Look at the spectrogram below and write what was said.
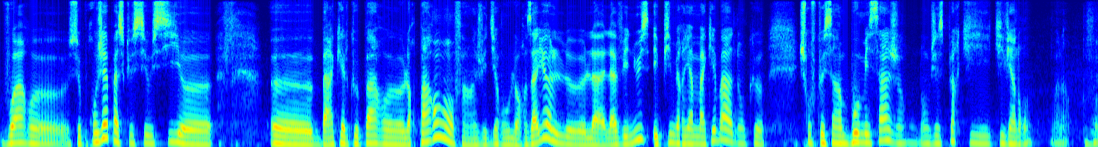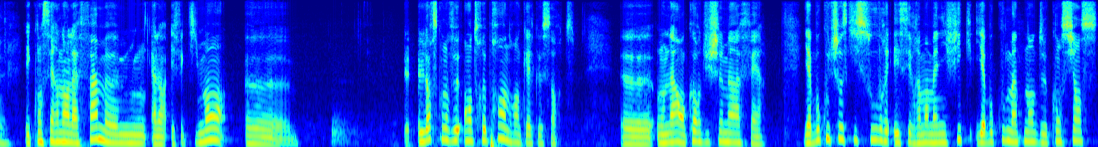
voir euh, ce projet parce que c'est aussi euh, euh, ben, quelque part euh, leurs parents, enfin je vais dire, ou leurs aïeuls, le- la, la Vénus et puis Myriam Makeba. Donc euh, je trouve que c'est un beau message. Donc j'espère qu'ils viendront. Voilà. Et concernant la femme, euh, alors effectivement, euh, lorsqu'on veut entreprendre en quelque sorte, euh, on a encore du chemin à faire. Il y a beaucoup de choses qui s'ouvrent et c'est vraiment magnifique. Il y a beaucoup maintenant de conscience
